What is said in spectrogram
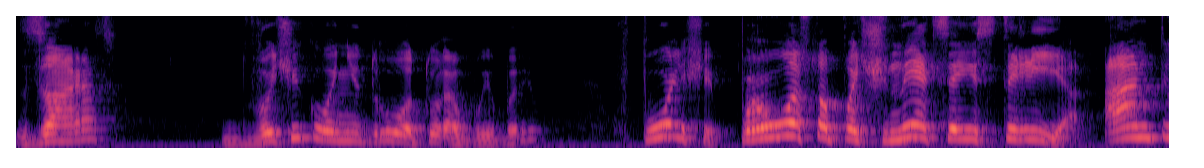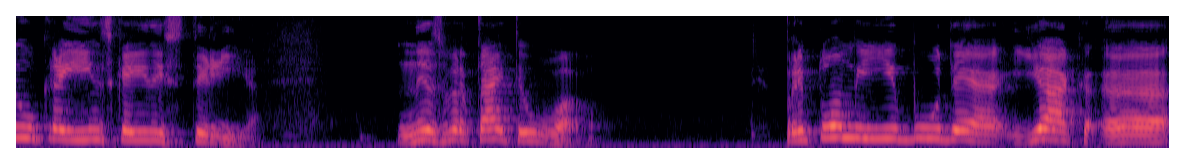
зараз, в очікуванні другого тура виборів, в Польщі просто почнеться істерія, антиукраїнська істерія. Не звертайте увагу. Притом її буде як е,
